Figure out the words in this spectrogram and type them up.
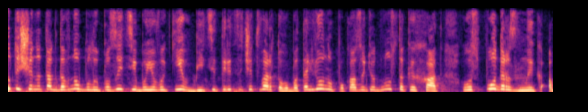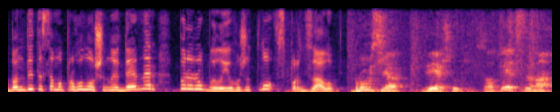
Тут іще не так давно були позиції бойовиків. Бійці 34-го батальйону показують одну з таких хат. Господар зник, а бандити самопроголошеної ДНР переробили його житло в спортзалу. Брусья дві штуки. Соответственно,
